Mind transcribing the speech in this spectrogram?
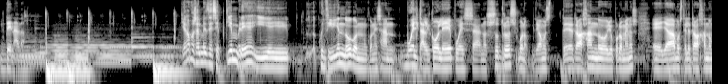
de nada. Llegamos al mes de septiembre y coincidiendo con, esa vuelta al cole, pues a nosotros, bueno, llevamos teletrabajando, yo por lo menos, eh, llevamos teletrabajando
